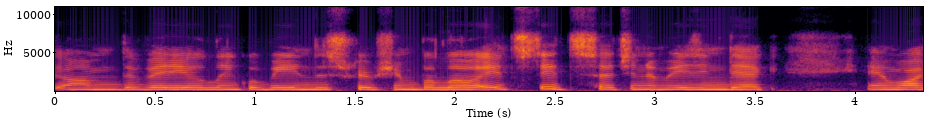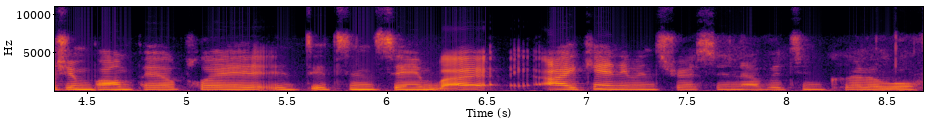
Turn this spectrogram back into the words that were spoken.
um, the video link will be in the description below. It's it's such an amazing deck, and watching Pompeyo play it, it it's insane. But I I can't even stress it enough. It's incredible.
